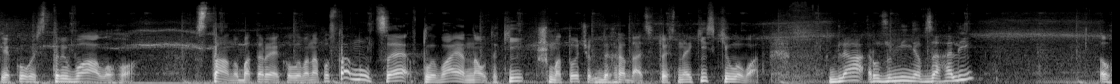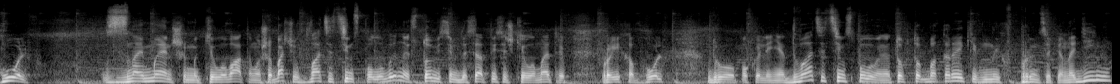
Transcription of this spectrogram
якогось тривалого стану батареї, коли вона пуста, ну це впливає на такий шматочок деградації, тобто на якийсь кіловат. Для розуміння взагалі гольф з найменшими кіловатами, що бачив, 27,5 180 тисяч кілометрів проїхав гольф другого покоління. 27,5. Тобто батарейки в них в принципі надійні.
